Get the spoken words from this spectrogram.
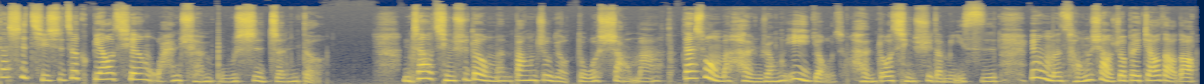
但是其实这个标签完全不是真的。你知道情绪对我们帮助有多少吗？但是我们很容易有很多情绪的迷思，因为我们从小就被教导到，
